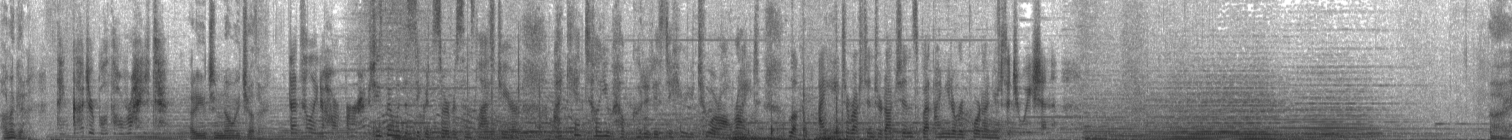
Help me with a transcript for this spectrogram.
Hunnigan, Thank God you're both all right. how do you two know each other? That's Helena Harper. She's been with the Secret Service since last year. I can't tell you how good it is to hear you two are all right. Look, I hate to rush introductions, but I need a report on your situation. I.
